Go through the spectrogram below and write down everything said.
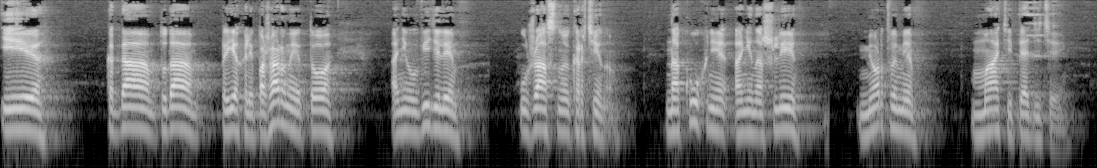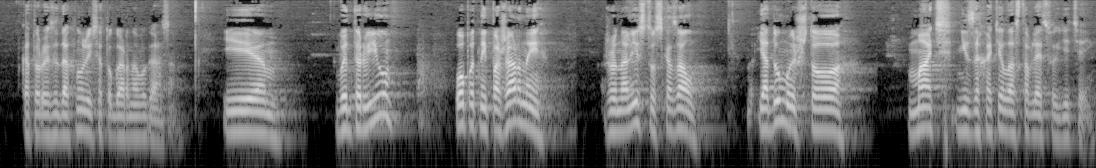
и когда туда приехали пожарные, то они увидели ужасную картину. На кухне они нашли мертвыми мать и пять детей, которые задохнулись от угарного газа. И в интервью опытный пожарный журналисту сказал, я думаю, что мать не захотела оставлять своих детей.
